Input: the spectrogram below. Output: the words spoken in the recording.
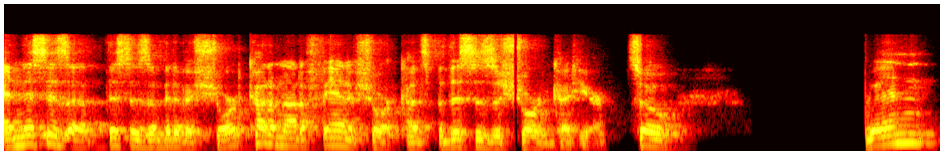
And this is a this is a bit of a shortcut. I'm not a fan of shortcuts but this is a shortcut here. So when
